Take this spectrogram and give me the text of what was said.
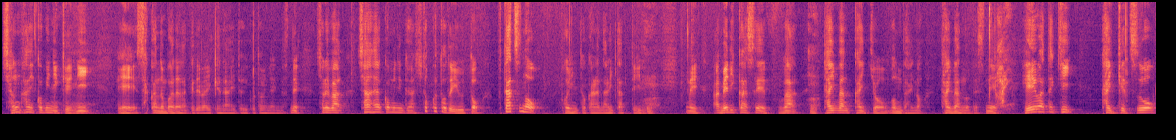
上海コミュニケに、えー、遡らなければいけないということになりますね。それは上海コミュニケは一言で言うと2つのポイントから成り立っている、うん、アメリカ政府は台湾海峡問題の台湾のですね、はい、平和的解決を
